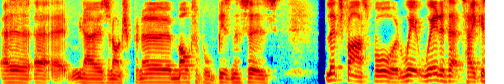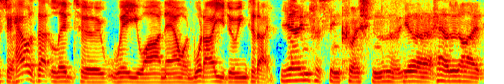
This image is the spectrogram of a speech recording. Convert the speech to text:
Uh, uh, you know, as an entrepreneur, multiple businesses. Let's fast forward. Where where does that take us to? How has that led to where you are now, and what are you doing today? Yeah, interesting question. Yeah, how did I?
